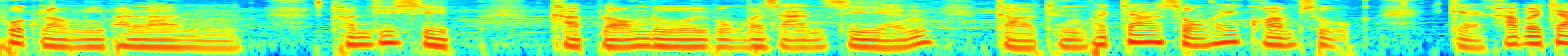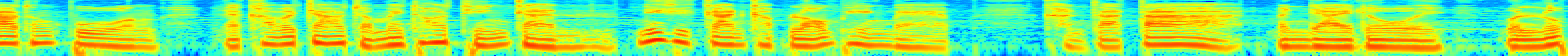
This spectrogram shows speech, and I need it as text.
พวกเรามีพลัง ท่อนที่ 10 ขับร้องโดยวงประสานเสียง กล่าวถึงพระเจ้าทรงให้ความสุข แก่ข้าพเจ้าทั้งปวง และข้าพเจ้าจะไม่ทอดทิ้งกัน นี่คือการขับร้องเพลงแบบคันตาต้าบรรยายโดยวันลบ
